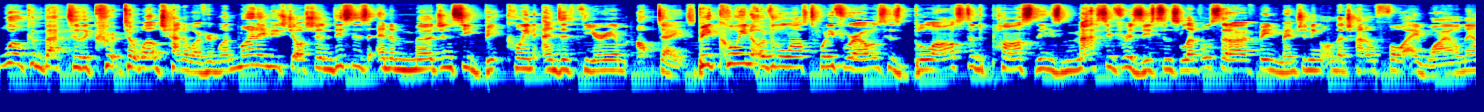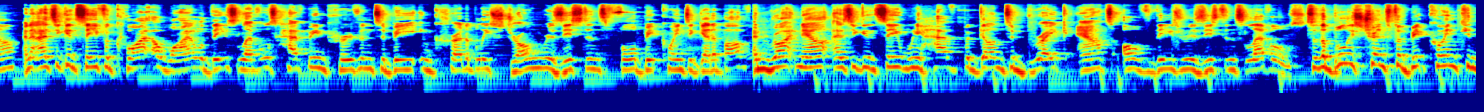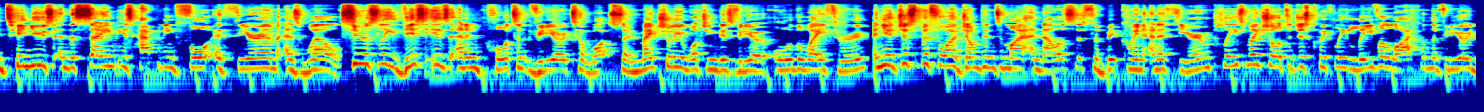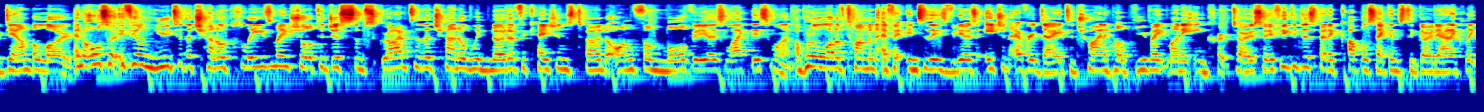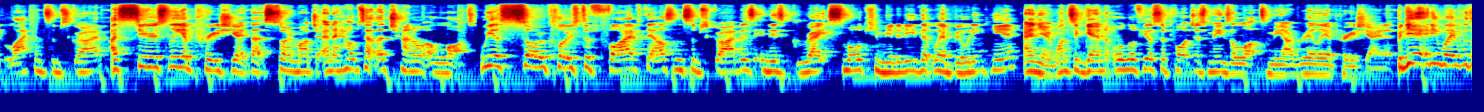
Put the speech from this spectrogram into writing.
Welcome back to the Crypto World channel, everyone. My name is Josh, and this is an emergency Bitcoin and Ethereum update. Bitcoin over the last 24 hours has blasted past these massive resistance levels that I've been mentioning on the channel for a while now. And as you can see, for quite a while, these levels have been proven to be incredibly strong resistance for Bitcoin to get above. And right now, as you can see, we have begun to break out of these resistance levels. So the bullish trends for Bitcoin continue and the same is happening for Ethereum as well. Seriously, this is an important video to watch, so make sure you're watching this video all the way through. And yeah, just before I jump into my analysis for Bitcoin and Ethereum, please make sure to just quickly leave a like on the video down below. And also, if you're new to the channel, please make sure to just subscribe to the channel with notifications turned on for more videos like this one. I put a lot of time and effort into these videos each and every day to try and help you make money in crypto. So if you could just spend a couple seconds to go down and click like and subscribe subscribe. I seriously appreciate that so much and it helps out the channel a lot. We are so close to 5,000 subscribers in this great small community that we're building here. And yeah, once again, all of your support just means a lot to me. I really appreciate it. But yeah, anyway, with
